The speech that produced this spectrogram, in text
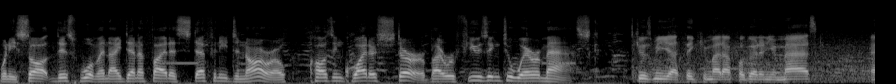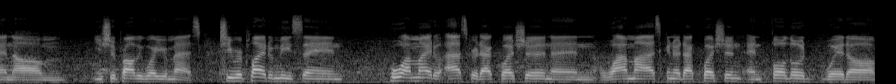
when he saw this woman identified as Stephanie Denaro causing quite a stir by refusing to wear a mask. Excuse me, I think you might have forgotten your mask, and um, you should probably wear your mask. She replied to me saying, who am I to ask her that question, and why am I asking her that question, and followed with uh,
